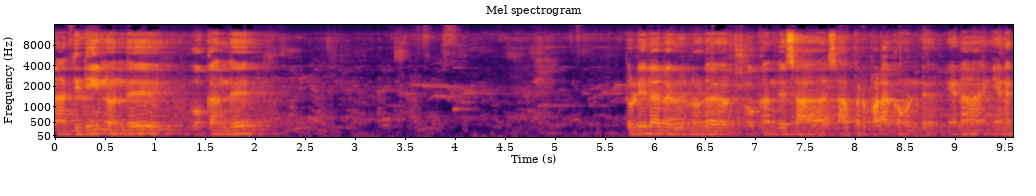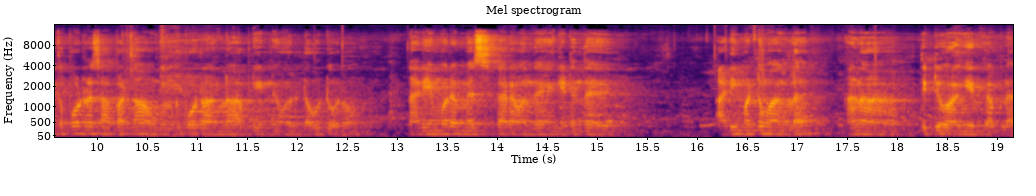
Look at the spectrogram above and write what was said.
நான் திடீர்னு வந்து உட்காந்து தொழிலாளர்களோட உட்காந்து சா சாப்பிட்ற பழக்கம் உண்டு. ஏன்னா எனக்கு போடுற சாப்பாடு தான் அவங்களுக்கு போடுறாங்களா அப்படின்னு ஒரு டவுட் வரும். நிறைய முறை மெஸ்காரன் வந்து என்கிட்டேருந்து அடி மட்டும் வாங்கல. ஆனால் திட்டு வாங்கியிருக்காப்புல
